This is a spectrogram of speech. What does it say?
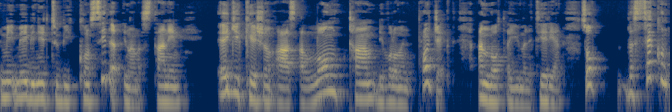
maybe need to be considered in understanding education as a long-term development project and not a humanitarian. So the second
